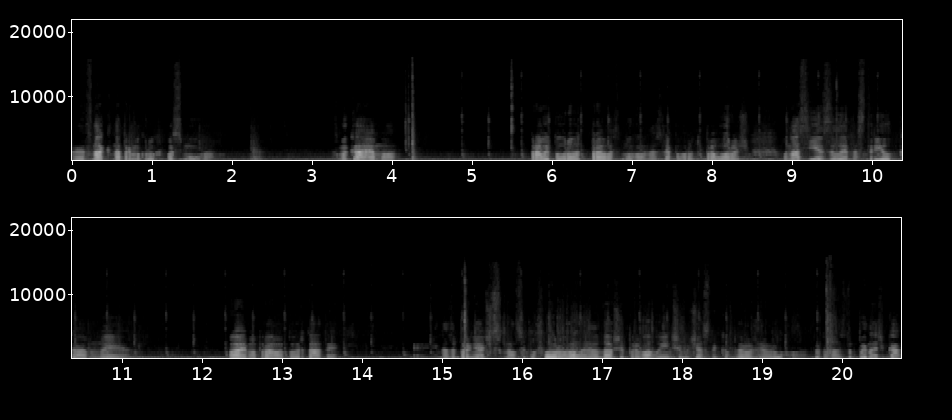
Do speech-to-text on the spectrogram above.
е, знак напрямок рух по смугам. Вмикаємо правий поворот, права смуга у нас для повороту праворуч. У нас є зелена стрілка, ми маємо право повертати на забороняючий сигнал світлофору, але надавши перевагу іншим учасникам дорожнього руху. Тут у нас зупиночка,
